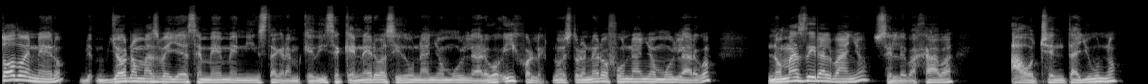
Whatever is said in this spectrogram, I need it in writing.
todo enero. Yo nomás veía ese meme en Instagram que dice que enero ha sido un año muy largo. Híjole, nuestro enero fue un año muy largo. Nomás de ir al baño se le bajaba a 81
